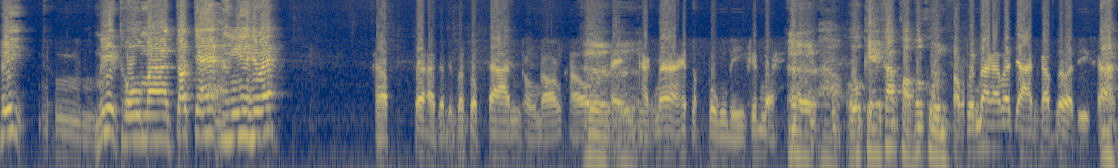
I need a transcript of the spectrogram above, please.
เฮ้ยอืมไม่ได้โทรมาจ้อแจ๊ะอย่างเงี้ยใช่ไหมครับ ก็อาจจะเป็นประสบการณ์ของน้องเขาเออในครั้งหน้าให้ปรับปรุงดีขึ้นหน่อยเอออ่าโอเคครับขอบพระคุณขอบคุณมากครับอาจารย์ครับสวัสดีครับ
